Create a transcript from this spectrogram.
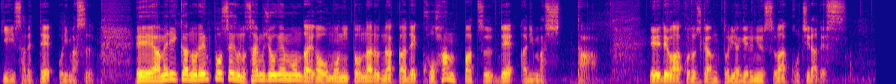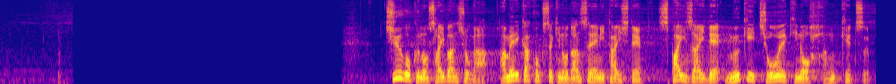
引されております。えー、アメリカの連邦政府の債務上限問題が重荷となる中で小反発でありました、えー、ではこの時間取り上げるニュースはこちらです。中国の裁判所がアメリカ国籍の男性に対してスパイ罪で無期懲役の判決。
